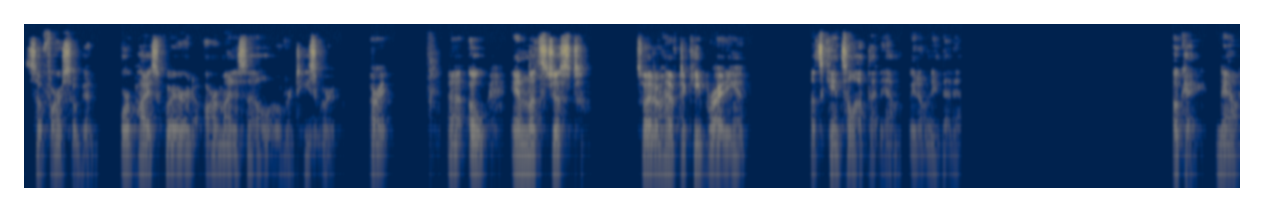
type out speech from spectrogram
so far so good. 4 pi squared r minus l over t squared. All right. Uh, oh, and let's just, so I don't have to keep writing it, let's cancel out that m. We don't need that m. Okay, now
